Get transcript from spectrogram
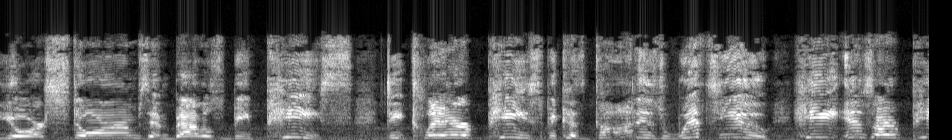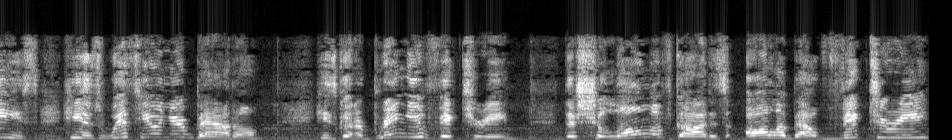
your storms and battles be peace. Declare peace because God is with you. He is our peace. He is with you in your battle. He's going to bring you victory. The shalom of God is all about victory.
